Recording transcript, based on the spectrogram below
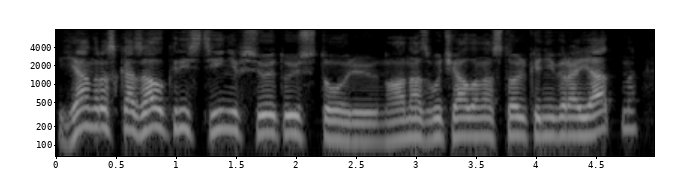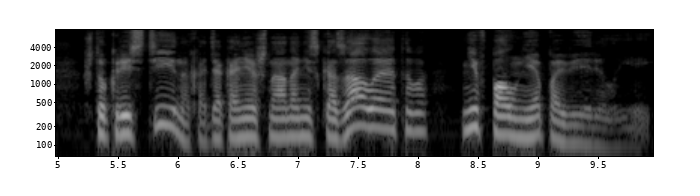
Ян рассказал Кристине всю эту историю, но она звучала настолько невероятно, что Кристина, хотя, конечно, она не сказала этого, не вполне поверила ей.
